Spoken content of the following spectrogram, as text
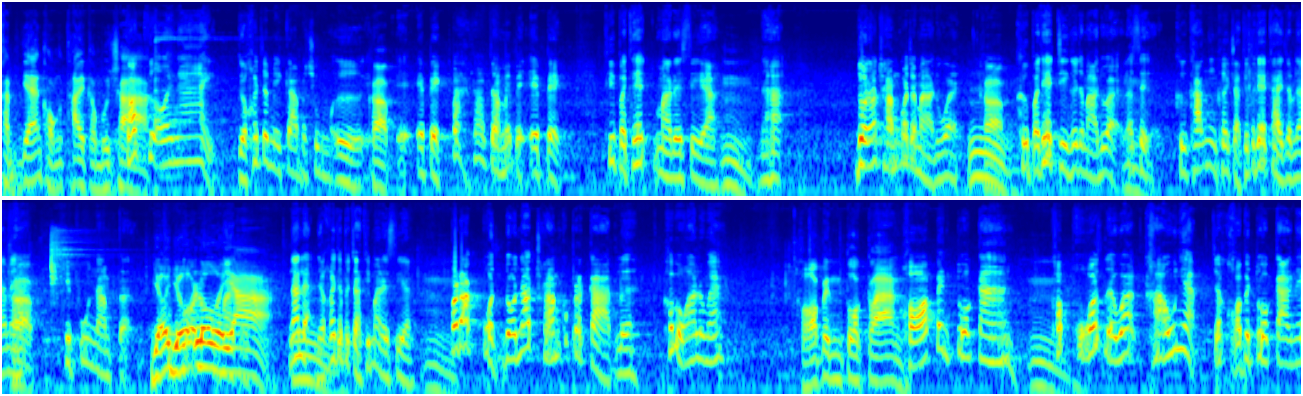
ขัดแย้งของไทยกัมพูชา ก็คือเอาง่ายๆเดี๋ยวเขาจะมีการประชุมเออครับเอเปกป่ะถ้าจำไม่เป็นเอเปกที่ประเทศมาเลเซียอืม นะฮะโดนัลด์ทรัมป์ก็จะมาด้วย ครับ คือประเทศจีนก็จะมาด้วยแล้วสิคือครั้งหนึงเคยจัดที่ประเทศไทยจำได้ไหมครับที่ผู้นำประเยอะๆเลยอะนั่นแหละเดี๋ยวเขาจะไปจัดที่มาเลเซียอืม ปรากฏโดนัลด์ทรัมป์ก็ประกาศเลยเขาบอกว่ารู้ไหม ขอเป็นตัวกลาง ขอเป็นตัวกลาง อืมเขาโพสต์เลยว่าเขาเนี่ยจะขอเป็นตัวกลางใน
